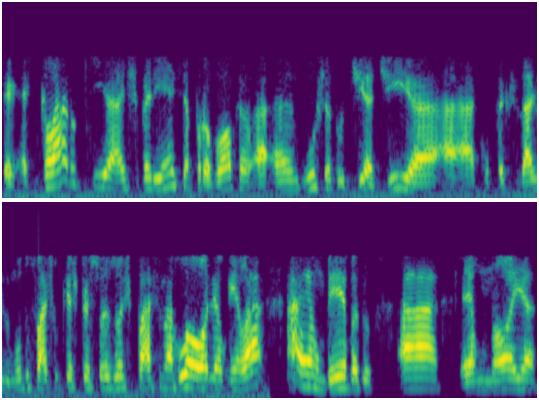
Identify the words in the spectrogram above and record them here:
É, é, claro que a experiência provoca a, a angústia do dia a dia, a, a, complexidade do mundo faz com que as pessoas hoje passem na rua, olhem alguém lá, ah, é um bêbado, ah, é um noia,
